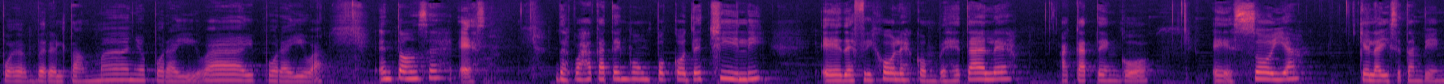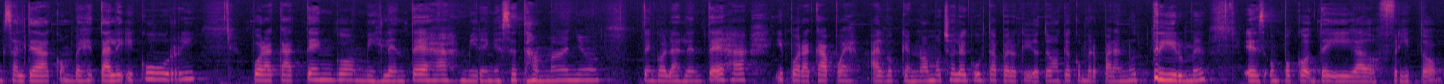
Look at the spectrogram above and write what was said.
Pueden ver el tamaño, por ahí va y por ahí va. Entonces, eso. Después acá tengo un poco de chili, eh, de frijoles con vegetales. Acá tengo eh, soya, que la hice también salteada con vegetales y curry. Por acá tengo mis lentejas, miren ese tamaño. Tengo las lentejas y por acá pues algo que no a muchos les gusta pero que yo tengo que comer para nutrirme es un poco de hígado frito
